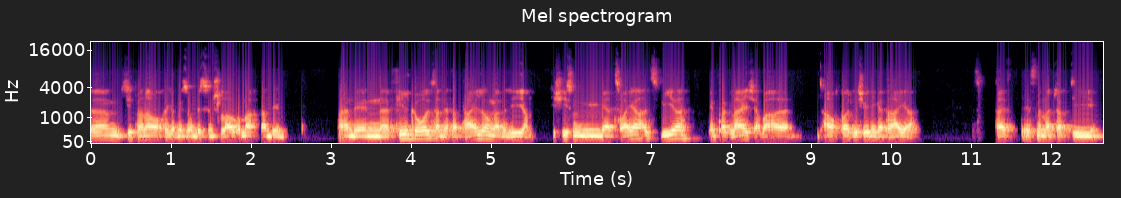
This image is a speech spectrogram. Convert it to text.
ähm, sieht man auch, ich habe mich so ein bisschen schlau gemacht an den, an den äh, Field Goals, an der Verteilung. Also die, die schießen mehr Zweier als wir im Vergleich, aber äh, auch deutlich weniger Dreier. Das heißt, es ist eine Mannschaft, die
